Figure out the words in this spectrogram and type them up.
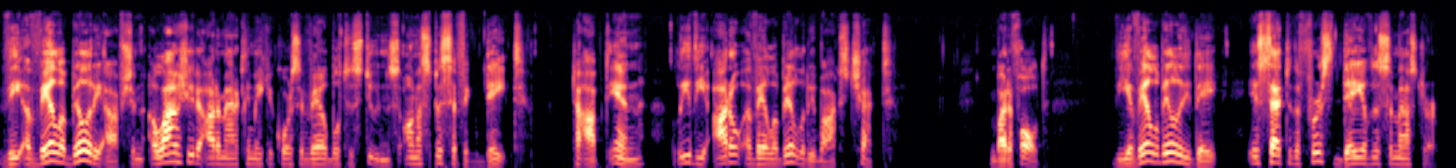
The availability option allows you to automatically make a course available to students on a specific date. To opt in, leave the auto availability box checked. By default, the availability date is set to the first day of the semester.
